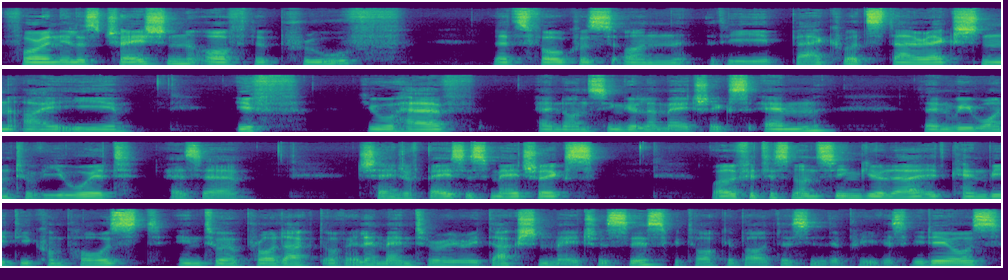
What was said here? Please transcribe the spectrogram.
For an illustration of the proof, let's focus on the backwards direction, i.e. if you have a non-singular matrix M, then we want to view it as a change of basis matrix. Well, if it is non-singular, it can be decomposed into a product of elementary reduction matrices. We talked about this in the previous videos.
